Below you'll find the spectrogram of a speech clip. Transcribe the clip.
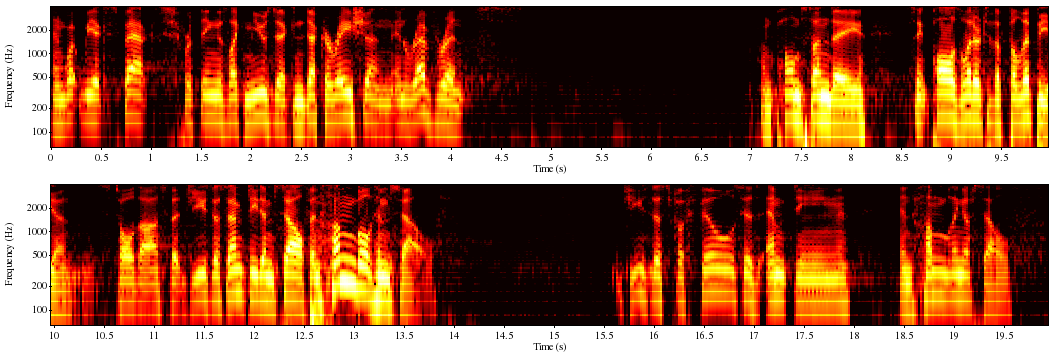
and what we expect for things like music and decoration and reverence. On Palm Sunday, St. Paul's letter to the Philippians told us that Jesus emptied himself and humbled himself. Jesus fulfills his emptying and humbling of self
